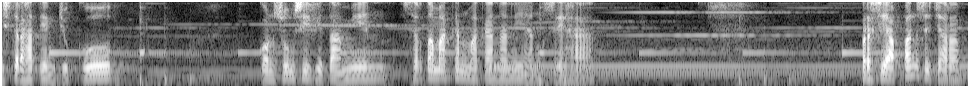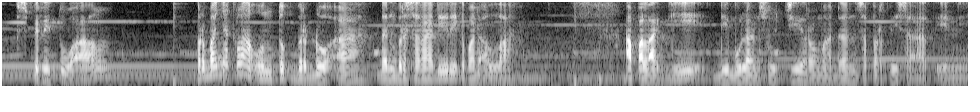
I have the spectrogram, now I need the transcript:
Istirahat yang cukup, konsumsi vitamin, serta makan makanan yang sehat. Persiapan secara spiritual, perbanyaklah untuk berdoa dan berserah diri kepada Allah apalagi di bulan suci Ramadan seperti saat ini.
